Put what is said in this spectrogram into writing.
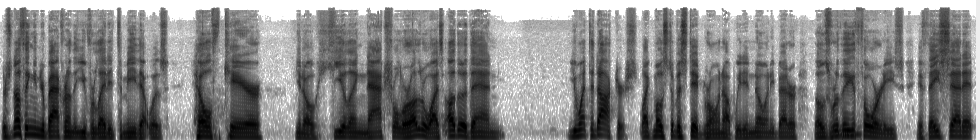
there's nothing in your background that you've related to me that was healthcare, you know, healing, natural or otherwise, other than you went to doctors like most of us did growing up. We didn't know any better. Those were the mm-hmm. authorities. If they said it,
